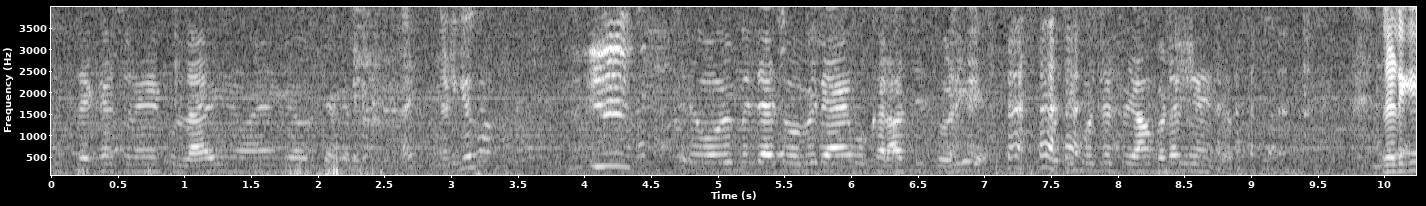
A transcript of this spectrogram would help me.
कुछ देखें सुनेंगे कुछ लाएँगे आएँगे और क्या करेंगे लड़कियों को? वो भी मिल जाए तो वो भी ले आएँगे वो खराब चीज़ थोड़ी है। उसी कोशिश पे यहाँ भटक रहे हैं सब। लड़की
